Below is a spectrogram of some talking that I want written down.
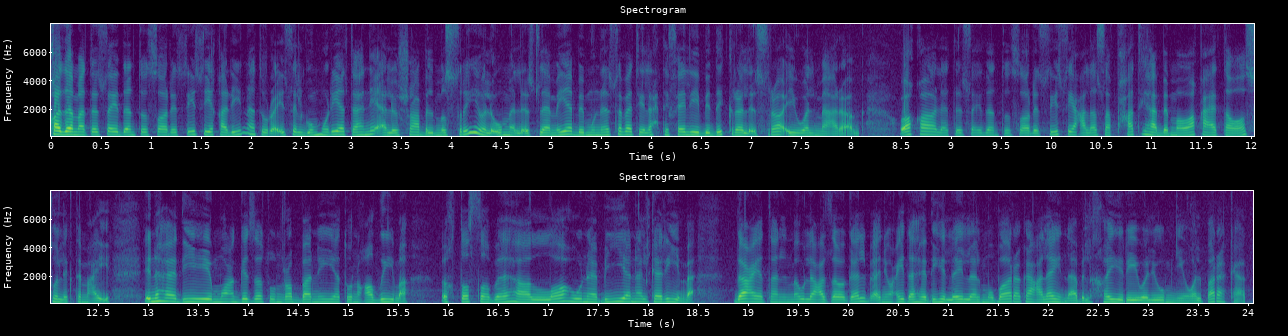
قدمت السيدة انتصار السيسي قرينة رئيس الجمهورية تهنئة للشعب المصري والأمة الإسلامية بمناسبة الاحتفال بذكرى الإسراء والمعراج. وقالت السيدة انتصار السيسي على صفحتها بمواقع التواصل الاجتماعي إن هذه معجزة ربانية عظيمة اختص بها الله نبينا الكريم. داعية المولى عز وجل بأن يعيد هذه الليلة المباركة علينا بالخير واليمن والبركات.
